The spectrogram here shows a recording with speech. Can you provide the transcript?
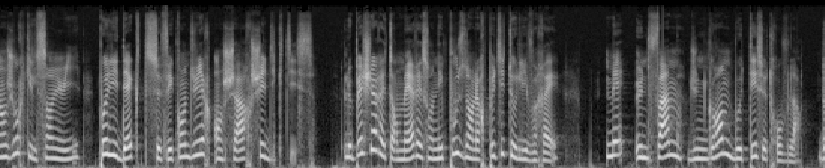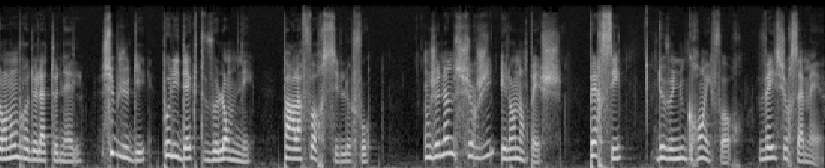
Un jour qu'il s'ennuie, Polydecte se fait conduire en char chez Dictys. Le pêcheur est en mer et son épouse dans leur petit oliveraie, mais une femme d'une grande beauté se trouve là, dans l'ombre de la tonnelle. Subjugué, Polydecte veut l'emmener, par la force s'il le faut. Un jeune homme surgit et l'en empêche. Persée, devenu grand et fort, veille sur sa mère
